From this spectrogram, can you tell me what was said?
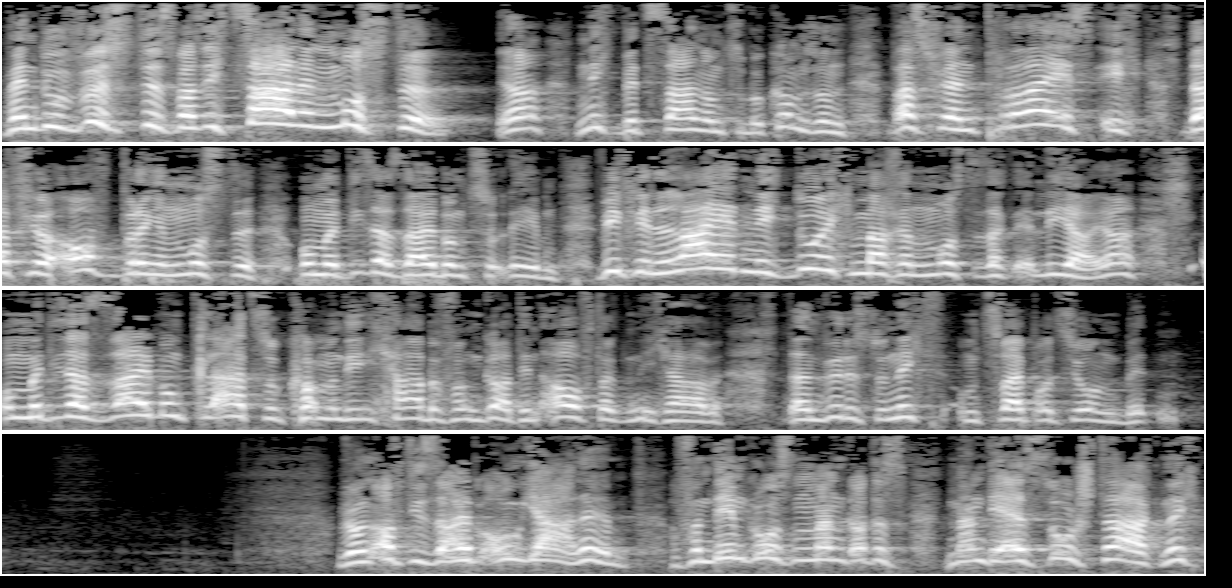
wenn du wüsstest, was ich zahlen musste, ja, nicht bezahlen, um zu bekommen, sondern was für einen Preis ich dafür aufbringen musste, um mit dieser Salbung zu leben. Wie viel Leiden ich durchmachen musste, sagt Elia, ja, um mit dieser Salbung klarzukommen, die ich habe von Gott, den Auftrag, den ich habe, dann würdest du nicht um zwei Portionen bitten. Wir wollen oft die Salbung, oh ja, ne, von dem großen Mann Gottes, Mann, der ist so stark, nicht?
